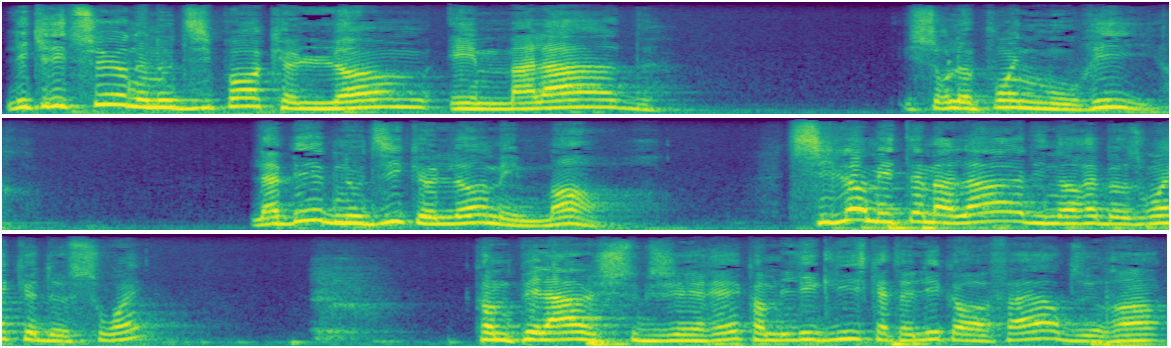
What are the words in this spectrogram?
L'Écriture ne nous dit pas que l'homme est malade et sur le point de mourir. La Bible nous dit que l'homme est mort. Si l'homme était malade, il n'aurait besoin que de soins, comme Pélage suggérait, comme l'Église catholique a offert durant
